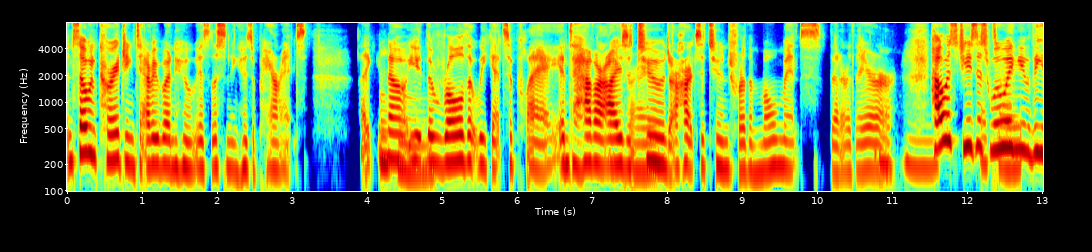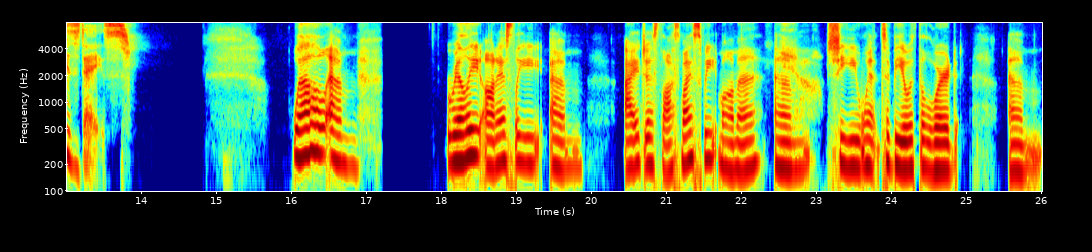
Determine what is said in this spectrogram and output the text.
and so encouraging to everyone who is listening who's a parent. Like, mm-hmm. no, you, the role that we get to play and to have our eyes That's attuned, right. our hearts attuned for the moments that are there. Mm-hmm. How is Jesus That's wooing right. you these days? Well, um, really, honestly, um, I just lost my sweet mama. Um, yeah. She went to be with the Lord um,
